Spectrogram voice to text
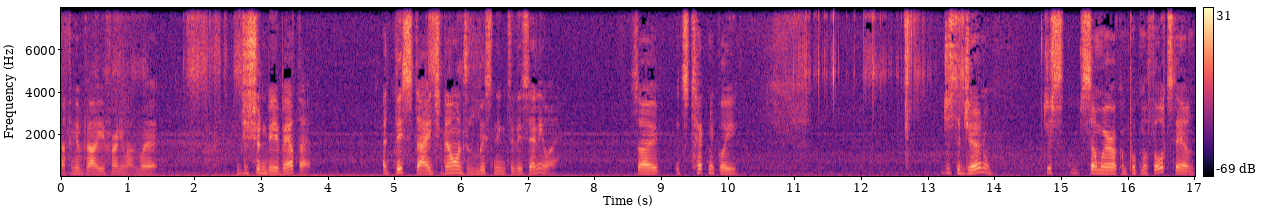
nothing of value for anyone, where it just shouldn't be about that. At this stage, no one's listening to this anyway. So it's technically just a journal, just somewhere I can put my thoughts down.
